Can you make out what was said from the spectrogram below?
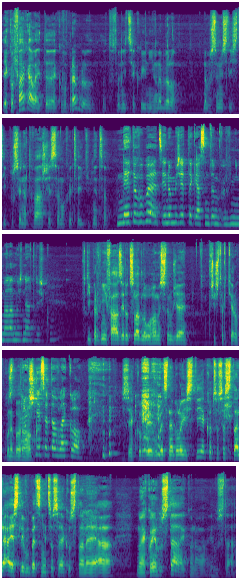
Jako fakt, ale to jako opravdu, to v tom nic jako jiného nebylo. Nebo si myslíš z té pusy na tvář, že jsem mohl vycítit něco? Ne, to vůbec, jenom, že tak já jsem to vnímala možná trošku. V té první fázi docela dlouho, myslím, že tři čtvrtě roku nebo rok. Strašně se to vleklo. Jakoby vůbec nebylo jistý, jako co se stane a jestli vůbec něco se jako stane a no jako je hustá, jako no, je hustá.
